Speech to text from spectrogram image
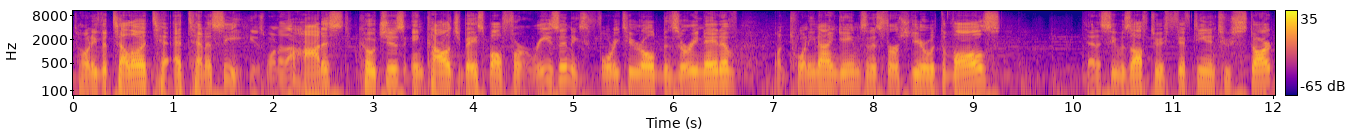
Tony Vitello at, t- at, Tennessee. He's one of the hottest coaches in college baseball for a reason. He's a 42 year old Missouri native, won 29 games in his first year with the Vols. Tennessee was off to a 15 2 start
